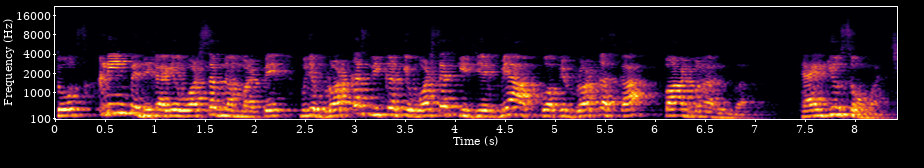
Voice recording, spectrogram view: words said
तो स्क्रीन पे दिखाए गए व्हाट्सएप नंबर पे मुझे ब्रॉडकास्ट लिख करके व्हाट्सएप कीजिए, मैं आपको अपने ब्रॉडकास्ट का पार्ट बना लूँगा थैंक यू सो मच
